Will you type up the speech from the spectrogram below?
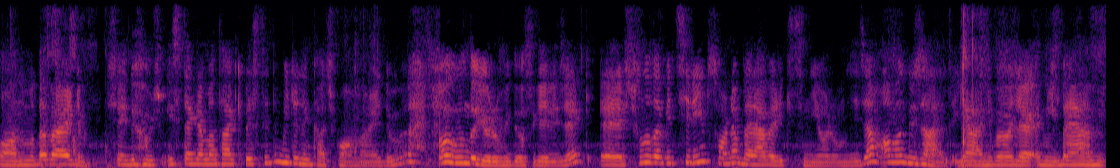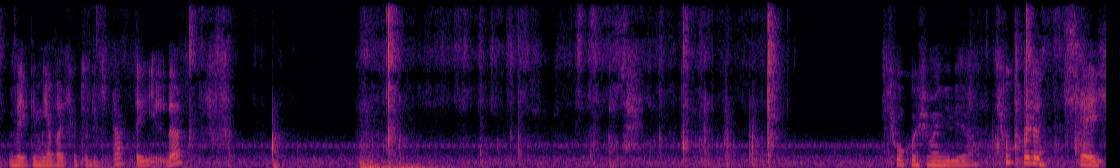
Puanımı da verdim. Şey diyormuşum Instagram'dan takip etseydin bilirdin kaç puan verdim. ama bunun da yorum videosu gelecek. Ee, şunu da bitireyim sonra beraber ikisini yorumlayacağım. Ama güzeldi. Yani böyle hani beğenmedim ya da kötü bir kitap değildi. Çok hoşuma gidiyor. Çok böyle şey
